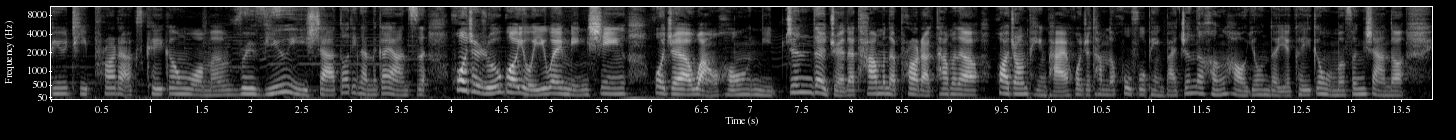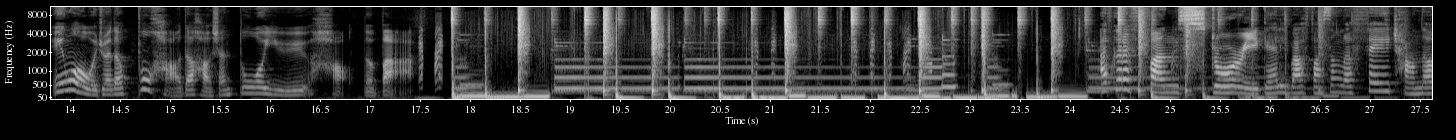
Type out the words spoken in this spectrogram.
Beauty products 可以跟我们 review 一下到底哪个样子，或者如果有一位明星或者网红，你真的觉得他们的 product、他们的化妆品牌或者他们的护肤品牌真的很好用的，也可以跟我们分享的，因为我觉得不好的好像多于好的吧。I've got a fun story，给礼拜发生了非常的。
